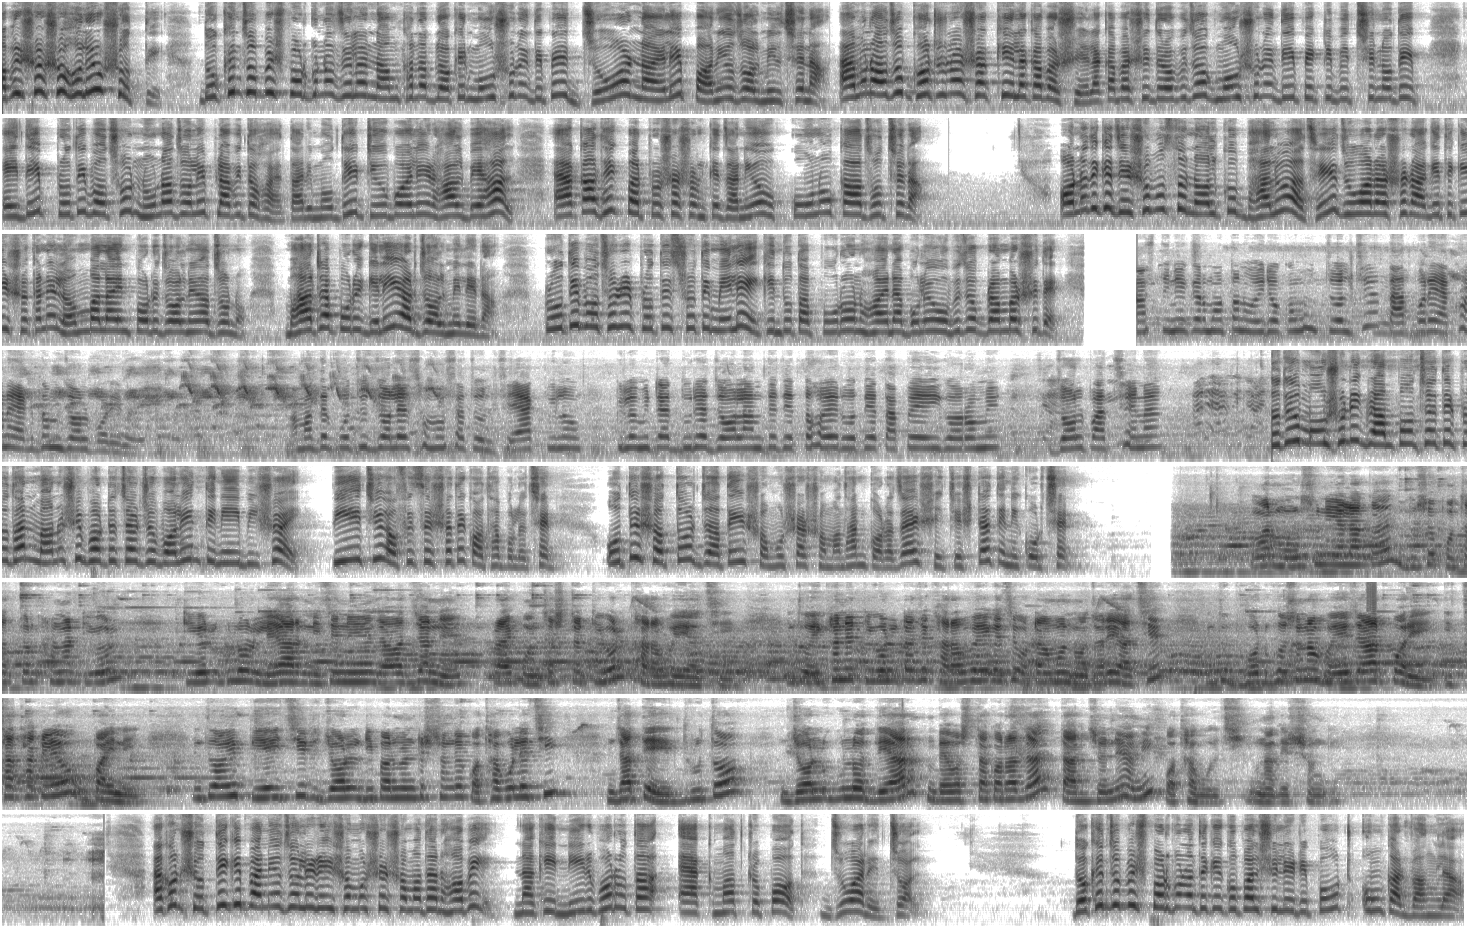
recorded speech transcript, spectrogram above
অবিশ্বাস্য হলেও সত্যি, দক্ষিণ চব্বিশ পরগনা জেলার নামখানা ব্লকের মৌসুমী দ্বীপে জোয়ার না এলে পানীয় জল মিলছে না। এমন অজব ঘটনার সাক্ষী এলাকাবাসী। এলাকাবাসীদের অভিযোগ মৌসুমী দ্বীপ একটি বিচ্ছিন্ন দ্বীপ। এই দ্বীপ প্রতি বছর নোনা জলে প্লাবিত হয়। তারই মধ্যে টিউবওয়েলের হাল বেহাল, একাধিকবার প্রশাসনকে জানিয়েও কোনো কাজ হচ্ছে না। অন্যদিকে যে সমস্ত নলকূপ ভালো আছে, জোয়ার আসার আগে থেকেই সেখানে লম্বা লাইন পরে জল নেওয়ার জন্য ভাটা পড়ে গেলেই আর জল মেলে না। প্রতি বছরের প্রতিশ্রুতি মেলে, কিন্তু তা পূরণ হয় না বলে অভিযোগ গ্রামবাসীদের। পাঁচ তিনেকের মতন ওই রকম চলছে, তারপরে এখন একদম জল পড়ে না। আমাদের প্রচুর জলের সমস্যা চলছে। এক কিলো কিলোমিটার দূরে জল আনতে যেতে হয় রোদে, তাপে এই গরমে জল পাচ্ছে না। যদিও মৌসুমী গ্রাম পঞ্চায়েতের প্রধান মানসী ভট্টাচার্য বলেন, তিনি এই বিষয়ে পিএইচই অফিসের সাথে কথা বলেছেন। অতি সত্বর যাতে সমস্যার সমাধান করা যায়, সেই চেষ্টা তিনি করছেন। আমার মৌসুমী এলাকায় দুশো পঁচাত্তরখানা টিউল। টিউলগুলোর লেয়ার নিচে নিয়ে যাওয়ার জন্যে প্রায় পঞ্চাশটা টিউল খারাপ হয়ে আছে। কিন্তু ওইখানে টিউলটা যে খারাপ হয়ে গেছে, ওটা আমার নজরে আছে। কিন্তু ভোট ঘোষণা হয়ে যাওয়ার পরে ইচ্ছা থাকলেও উপায় নেই। কিন্তু আমি পিএইচির জল ডিপার্টমেন্টের সঙ্গে কথা বলেছি, যাতে দ্রুত জলগুলো দেওয়ার ব্যবস্থা করা যায়, তার জন্য আমি কথা বলছি ওনাদের সঙ্গে। এখন সত্যি কি পানীয় জলের এই সমস্যার সমাধান হবে, নাকি নির্ভরতা একমাত্র পথ, জোয়ারের জল? দক্ষিণ চব্বিশ পরগনা থেকে গোপাল শিলের রিপোর্ট, ওঙ্কার বাংলা।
